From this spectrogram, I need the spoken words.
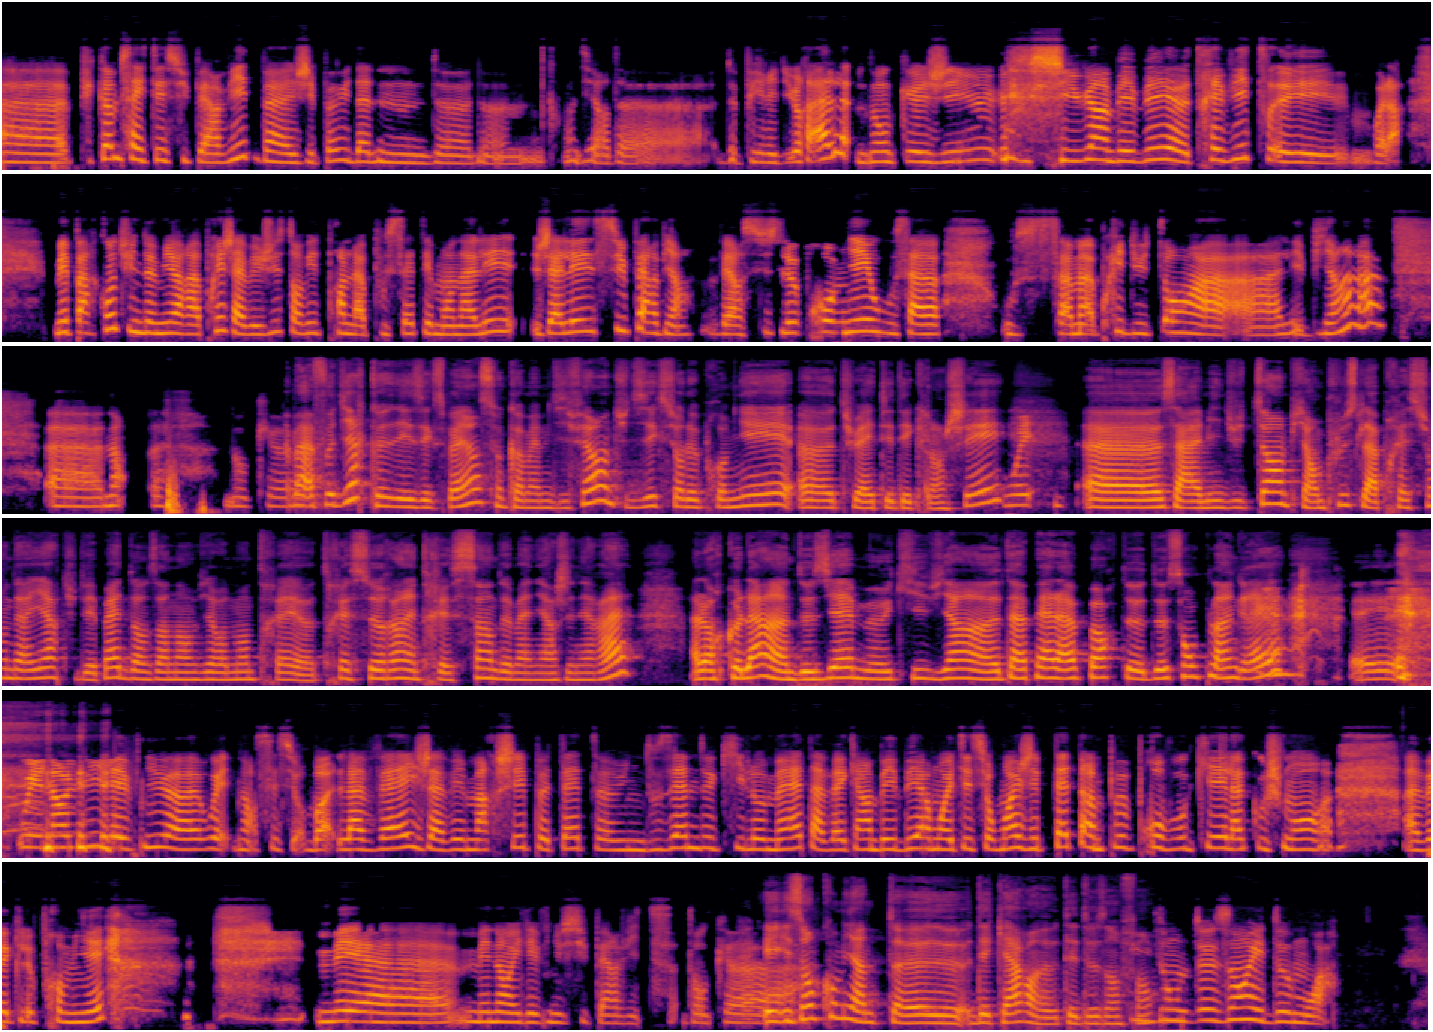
Euh, puis comme ça a été super vite, bah, j'ai pas eu de, de, de, comment dire de, de péridurale, donc euh, j'ai eu j'ai eu un bébé euh, très vite et voilà. Mais par contre, une demi-heure après, j'avais juste envie de prendre la poussette et m'en aller. J'allais super bien versus le premier où ça où ça m'a pris du temps à, à aller bien là. Euh, non. Donc. Euh... Bah, faut dire que les expériences sont quand même différentes. Tu disais que sur le premier, euh, tu as été déclenché. Oui. Euh, ça a mis du temps. Puis en plus, la pression derrière, tu devais pas être dans un environnement très euh, très serein et très sain de manière générale. Alors que là, un deuxième euh, qui vient taper à la porte de son plein gré. et... oui, non, lui, il est venu. oui, non, c'est sûr. Bon, la veille, j'avais marché peut-être une douzaine de kilomètres avec un bébé à moitié sur moi. J'ai peut-être un peu provoqué l'accouchement avec le premier mais, euh, mais non, il est venu super vite. Donc, euh, et ils ont combien euh, d'écart, tes deux enfants? Ils ont deux ans et deux mois.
